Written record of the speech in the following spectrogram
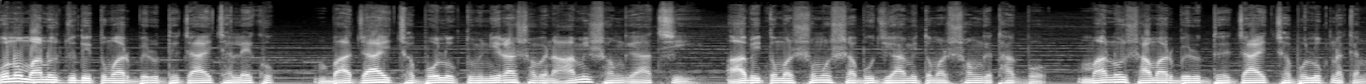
কোনো মানুষ যদি তোমার বিরুদ্ধে যা ইচ্ছা লেখুক বা যা ইচ্ছা বলুক, তুমি নিরাশ হবে না, আমি সঙ্গে আছি। আমি তোমার সমস্যা বুঝি, আমি তোমার সঙ্গে থাকব। মানুষ আমার বিরুদ্ধে যা ইচ্ছা বলুক না কেন,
